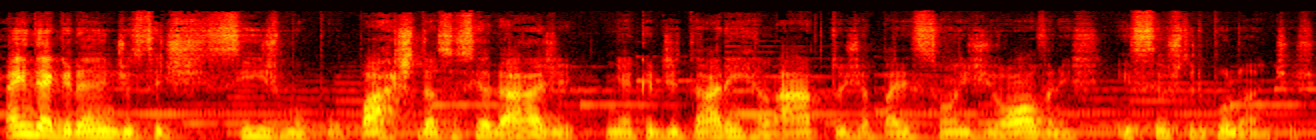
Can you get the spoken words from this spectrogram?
ainda é grande o ceticismo por parte da sociedade em acreditar em relatos de aparições de OVNIs e seus tripulantes.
